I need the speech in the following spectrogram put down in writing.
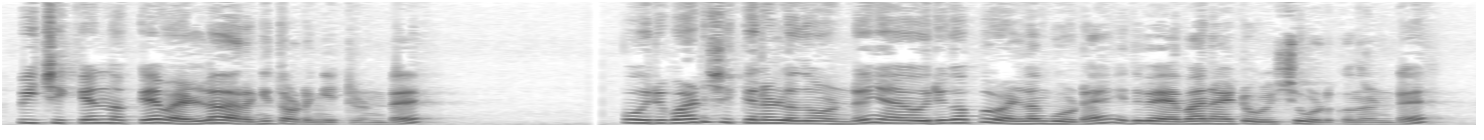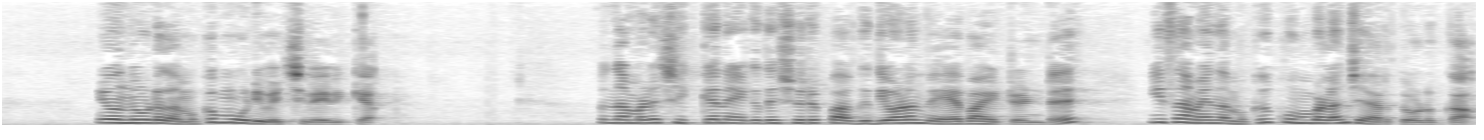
അപ്പോൾ ഈ ചിക്കനൊക്കെ വെള്ളം ഇറങ്ങി തുടങ്ങിയിട്ടുണ്ട്. അപ്പോൾ ഒരുപാട് ചിക്കൻ ഉള്ളതുകൊണ്ട് ഞാൻ ഒരു കപ്പ് വെള്ളം കൂടെ ഇത് വേവാനായിട്ട് ഒഴിച്ചു കൊടുക്കുന്നുണ്ട്. ഇനി ഒന്നുകൂടെ നമുക്ക് മൂടി വെച്ച് വേവിക്കാം. അപ്പോൾ നമ്മുടെ ചിക്കൻ ഏകദേശം ഒരു പകുതിയോളം വേവായിട്ടുണ്ട്. ഈ സമയം നമുക്ക് കുമ്പളം ചേർത്ത് കൊടുക്കാം.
